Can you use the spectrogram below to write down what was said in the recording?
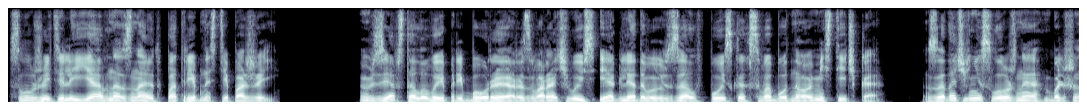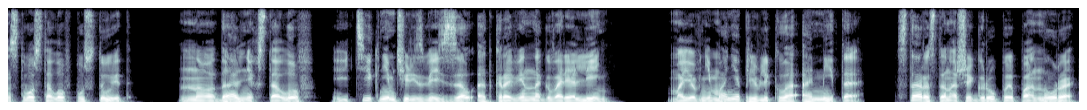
Служители явно знают потребности пажей. Взяв столовые приборы, разворачиваюсь и оглядываю зал в поисках свободного местечка. Задача несложная, большинство столов пустует. Но дальних столов, идти к ним через весь зал, откровенно говоря, лень. Мое внимание привлекла Амита, староста нашей группы Панура,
